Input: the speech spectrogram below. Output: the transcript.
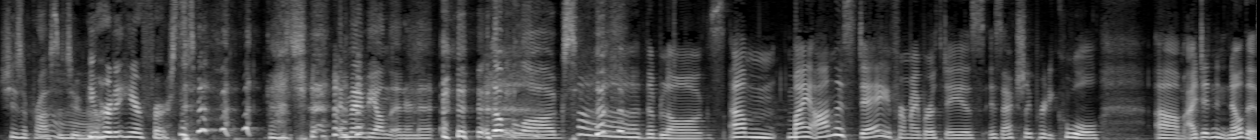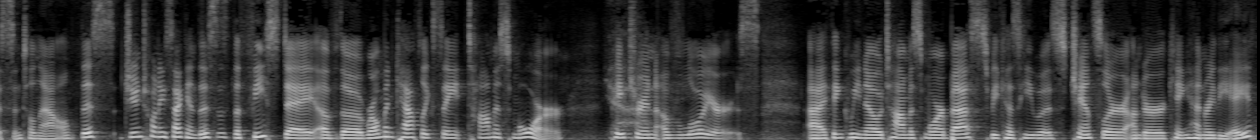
she's a prostitute. You heard it here first. gotcha. and maybe on the internet, the blogs. Ah, the blogs. Um, my on this day for my birthday is is actually pretty cool. Um, I didn't know this until now. This June twenty second. This is the feast day of the Roman Catholic Saint Thomas More, patron of lawyers. I think we know Thomas More best because he was chancellor under King Henry VIII.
